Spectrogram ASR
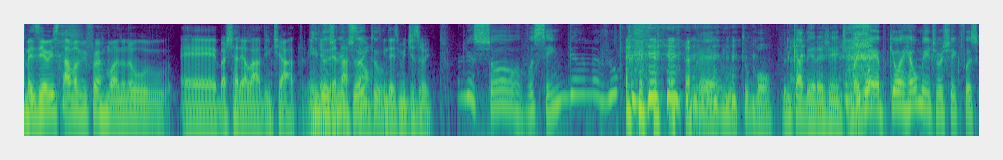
Mas eu estava me formando no é, bacharelado em teatro, Em interpretação. 2018? Em 2018. olha só, você engana, viu? é, muito bom. Brincadeira, gente. Mas é, é porque eu realmente eu achei que fosse,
